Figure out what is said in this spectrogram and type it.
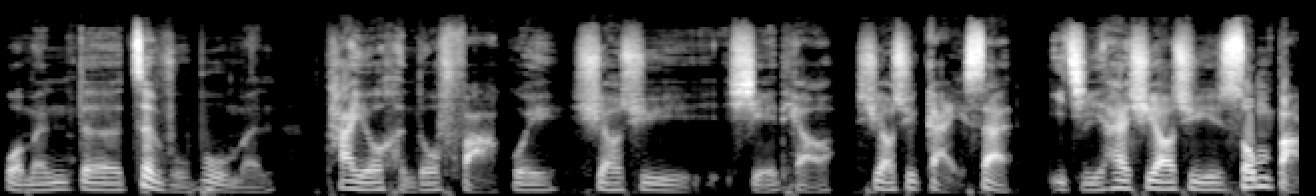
我们的政府部门。它有很多法规需要去协调，需要去改善，以及还需要去松绑，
